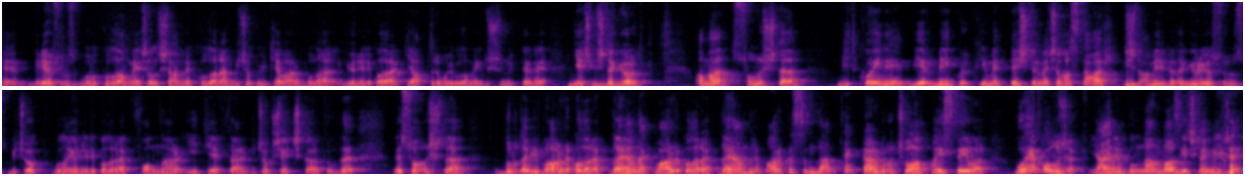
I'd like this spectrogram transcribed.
e, biliyorsunuz bunu kullanmaya çalışan ve kullanan birçok ülke var. Buna yönelik olarak yaptırım uygulamayı düşündüklerini geçmişte gördük. Ama sonuçta Bitcoin'i bir menkul kıymetleştirme çabası da var. İşte. Amerika'da görüyorsunuz birçok buna yönelik olarak fonlar, ETF'ler birçok şey çıkartıldı. Ve sonuçta bunu da bir varlık olarak, dayanak varlık olarak dayandırıp arkasından tekrar bunu çoğaltma isteği var. Bu hep olacak. Yani bundan vazgeçilemeyecek.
